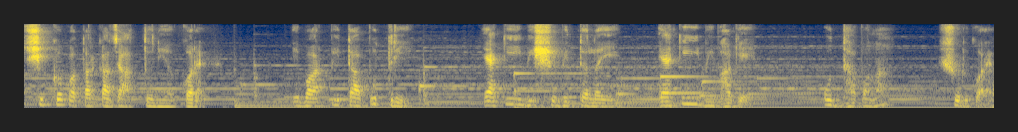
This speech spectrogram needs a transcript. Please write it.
শিক্ষকতার কাজে আত্মনিয়োগ করেন এবার পিতা পুত্রী একই বিশ্ববিদ্যালয়ে, একই বিভাগে অধ্যাপনা শুরু করেন।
